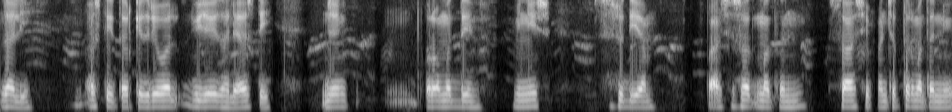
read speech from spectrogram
झाली असती तर केजरीवाल विजयी झाले असते. जयपुरामध्ये मिनीश सिसोदिया पाचशे सात मतांनी सहाशे पंच्याहत्तर मतांनी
